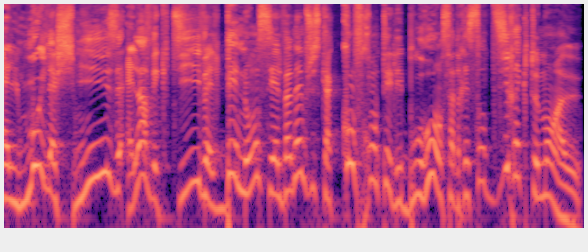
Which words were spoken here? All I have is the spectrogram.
Elle- mouille la chemise, elle invective, elle dénonce et elle va même jusqu'à confronter les bourreaux en s'adressant directement à eux.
